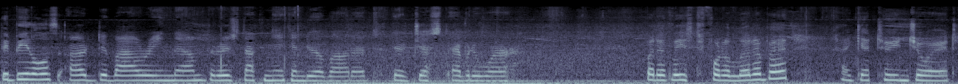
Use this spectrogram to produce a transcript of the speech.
The beetles are devouring them. There is nothing you can do about it. They're just everywhere. But at least for a little bit, I get to enjoy it.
